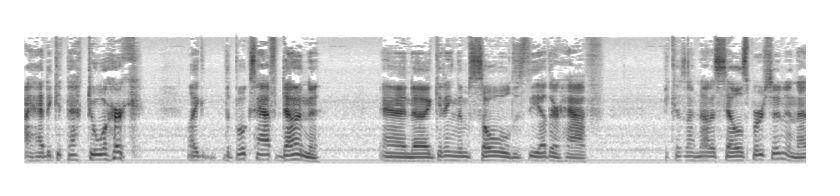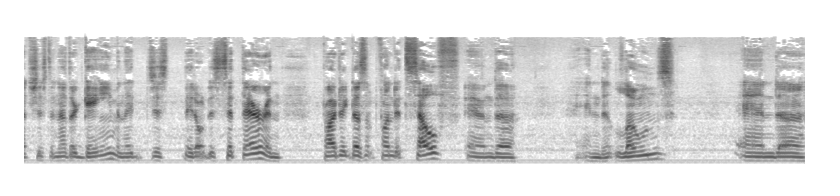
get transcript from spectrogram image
I had to get back to work. Like the book's half done, and uh, getting them sold is the other half because I'm not a salesperson and that's just another game and they just they don't just sit there and the project doesn't fund itself and uh, and loans and uh,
